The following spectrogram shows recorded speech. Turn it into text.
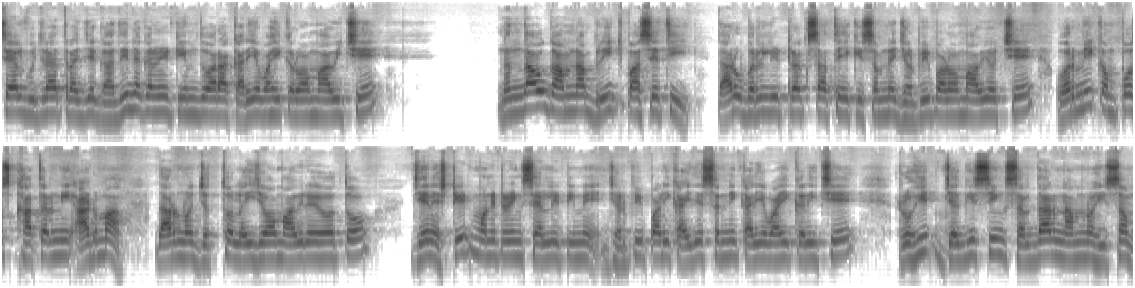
સેલ ગુજરાત રાજ્ય ગાંધીનગરની ટીમ દ્વારા કાર્યવાહી કરવામાં આવી છે. નંદાવ ગામના બ્રિજ પાસેથી દારૂ ભરેલી ટ્રક સાથે એક ઇસમને ઝડપી પાડવામાં આવ્યો છે. વર્મી કમ્પોઝ ખાતરની આડમાં દારૂનો જથ્થો લઈ જવામાં આવી રહ્યો હતો. જેને સ્ટેટ મોનિટરિંગ સેલની ટીમે ઝડપી પાડી કાયદેસરની કાર્યવાહી કરી છે. રોહિત જગીસિંગ સરદાર નામનો હિસમ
